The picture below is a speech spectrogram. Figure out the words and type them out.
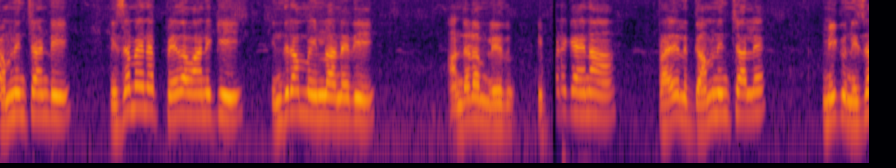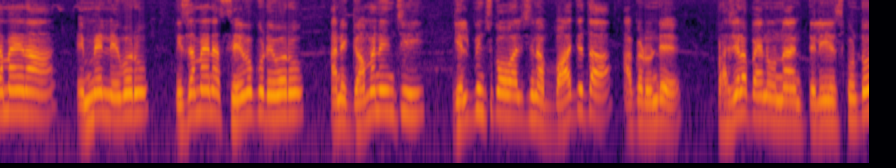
గమనించండి నిజమైన పేదవానికి ఇందిరమ్మ ఇండ్లు అనేది అందడం లేదు. ఇప్పటికైనా ప్రజలు గమనించాలే మీకు నిజమైన ఎమ్మెల్యే ఎవరు నిజమైన సేవకుడు ఎవరు అని గమనించి గెలిపించుకోవాల్సిన బాధ్యత అక్కడ ఉండే ప్రజలపైన ఉన్నాయని తెలియజేసుకుంటూ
